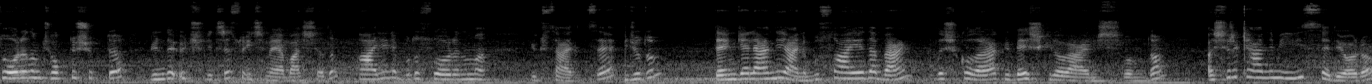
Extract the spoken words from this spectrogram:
Su oranım çok düşüktü. Günde 3 litre su içmeye başladım. Haliyle bu da su oranımı yükseltti. Vücudum dengelendi yani. Bu sayede ben yaklaşık olarak bir 5 kilo vermiş bulundum. Aşırı kendimi iyi hissediyorum.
